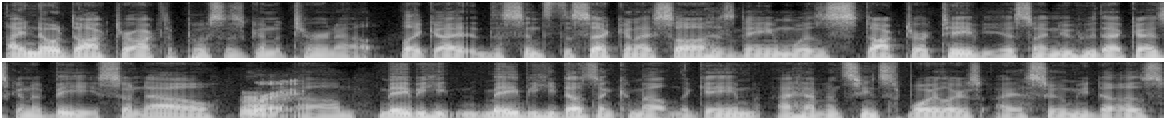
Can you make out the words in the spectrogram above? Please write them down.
I know Doctor Octopus is going to turn out. Like I, since the second I saw his name was Doctor Octavius, I knew who that guy's going to be. So now, Right. um, maybe he maybe he doesn't come out in the game. I haven't seen spoilers. I assume he does,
